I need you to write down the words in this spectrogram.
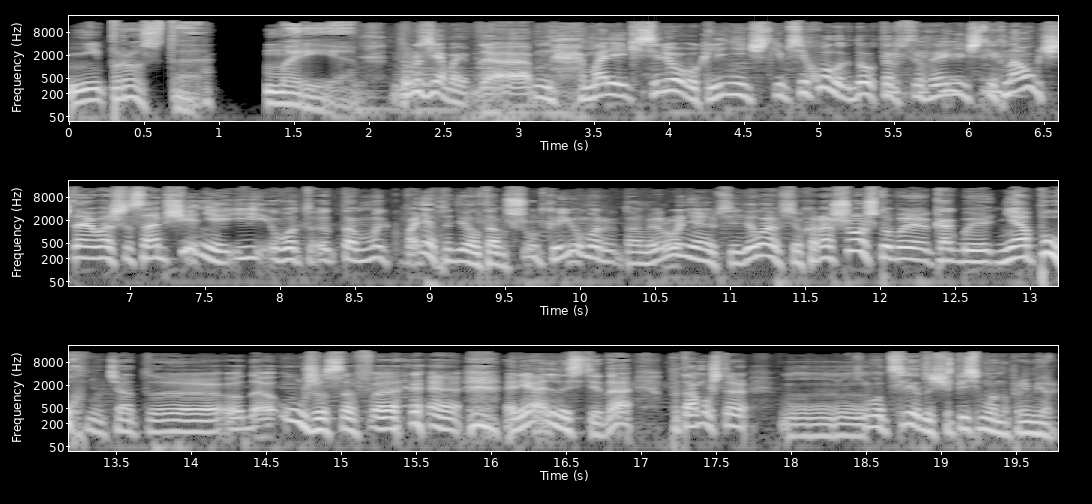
Не просто. Мария. Друзья мои, э, Мария Киселева, клинический психолог, доктор психологических наук. Читаю ваши сообщения, и вот э, там мы, понятное дело, там шутка, юмор, там ирония, все дела, все хорошо, чтобы как бы не опухнуть от э, ужасов э, реальности, да, потому что м, вот следующее письмо, например,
